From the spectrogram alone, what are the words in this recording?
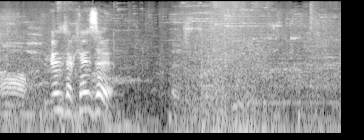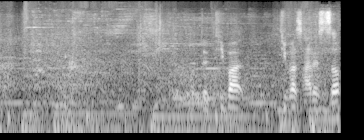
아 캔슬 캔슬. 어때 디바 디바 잘했어?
